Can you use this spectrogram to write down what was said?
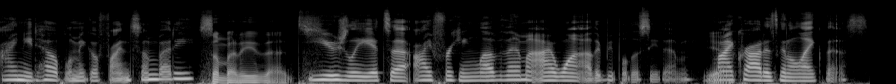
I need help. Let me go find somebody. somebody that's Usually, it's a I freaking love them. I want other people to see them. Yeah. My crowd is gonna like this.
